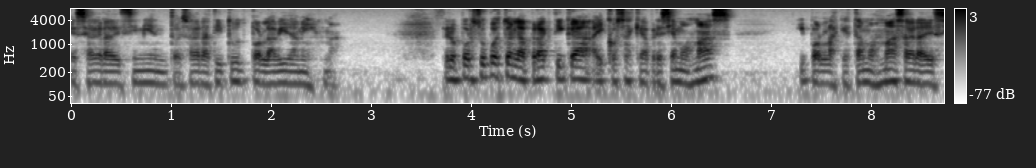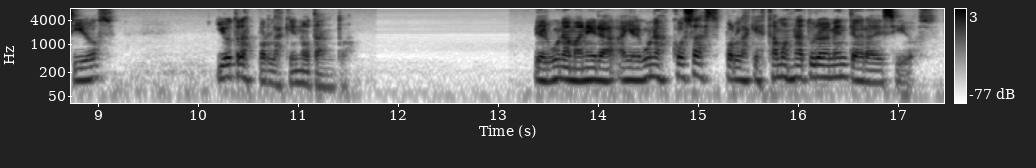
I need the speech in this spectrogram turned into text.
Ese agradecimiento, esa gratitud por la vida misma. Pero por supuesto en la práctica hay cosas que apreciamos más y por las que estamos más agradecidos y otras por las que no tanto. De alguna manera hay algunas cosas por las que estamos naturalmente agradecidos,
